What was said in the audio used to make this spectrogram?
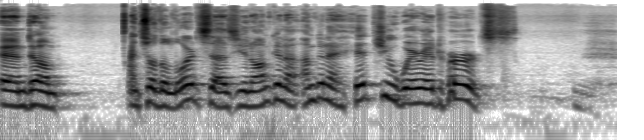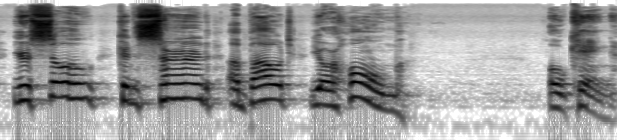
And, um, And so the Lord says, you know, I'm going to I'm going to hit you where it hurts. You're so concerned about your home, O king.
